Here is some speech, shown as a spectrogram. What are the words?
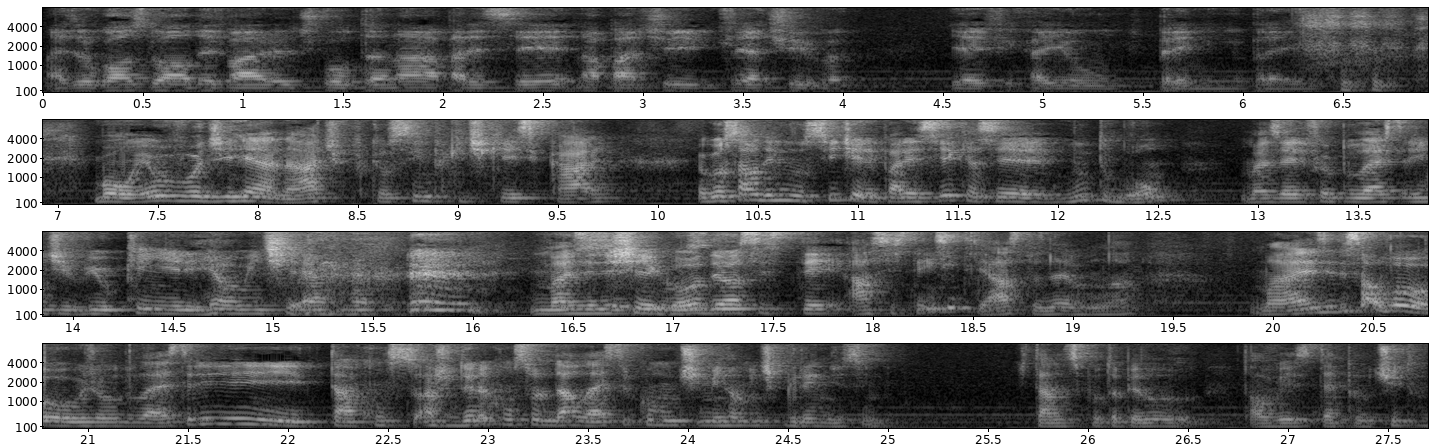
Mas eu gosto do Alderweireld voltando a aparecer na parte criativa. E aí fica aí um prêmio pra ele. Bom, eu vou de Reanati, porque eu sempre critiquei esse cara. Eu gostava dele no City, ele parecia que ia ser muito bom, mas aí ele foi pro Leicester e a gente viu quem ele realmente é. mas ele chegou, deu assiste- assistência entre aspas, né? Vamos lá. Mas ele salvou o jogo do Leicester e tá ajudando a consolidar o Leicester como um time realmente grande, assim. Que tá na disputa pelo. talvez até pelo título.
